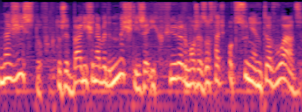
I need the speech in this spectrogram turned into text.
nazistów, którzy bali się nawet myśli, że ich Führer może zostać odsunięty od władzy.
